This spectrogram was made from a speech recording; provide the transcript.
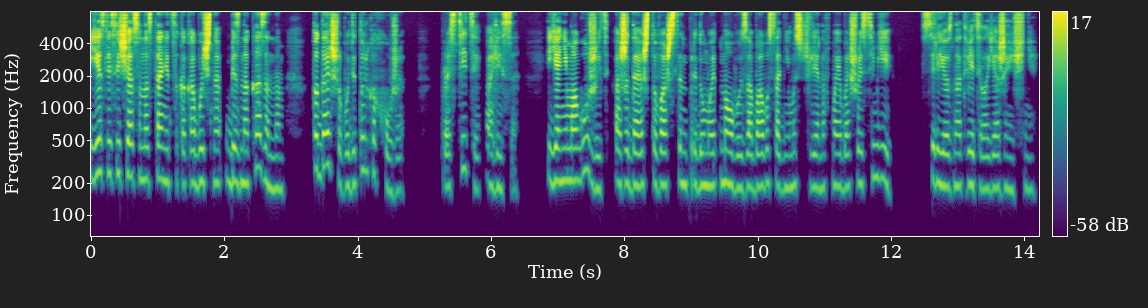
Если сейчас он останется, как обычно, безнаказанным, то дальше будет только хуже. Простите, Алиса, я не могу жить, ожидая, что ваш сын придумает новую забаву с одним из членов моей большой семьи. Серьезно ответила я женщине.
